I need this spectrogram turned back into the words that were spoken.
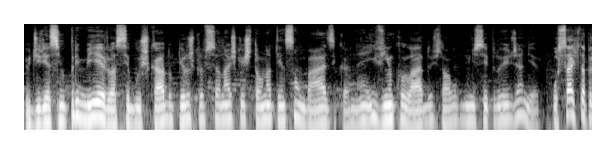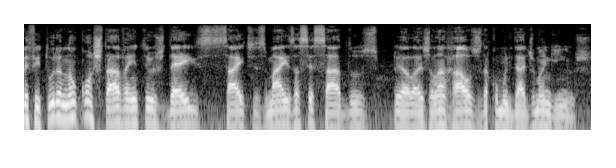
eu diria assim, o primeiro a ser buscado pelos profissionais que estão na atenção básica né, e vinculados ao município do Rio de Janeiro. O site da Prefeitura não constava entre os 10 sites mais acessados pelas lan houses da comunidade de Manguinhos.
